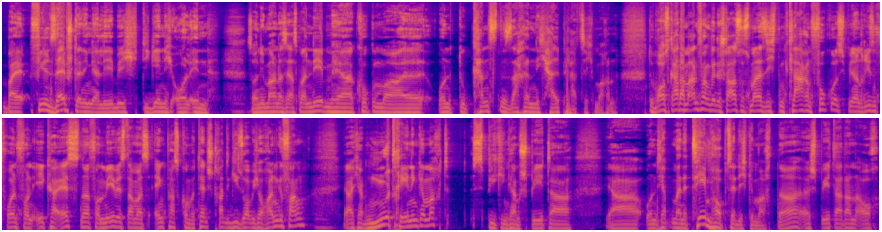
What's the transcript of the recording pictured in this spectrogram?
Bei vielen Selbstständigen erlebe ich, die gehen nicht all in, sondern die machen das erstmal nebenher, gucken mal und du kannst eine Sache nicht halbherzig machen. Du brauchst gerade am Anfang, wenn du startest, aus meiner Sicht einen klaren Fokus. Ich bin ein Riesenfreund von EKS, ne, von Mewis, damals Engpass Kompetenzstrategie, so habe ich auch angefangen. Ja, ich habe nur Training gemacht, Speaking kam später, ja, und ich habe meine Themen hauptsächlich gemacht, ne? Später dann auch,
